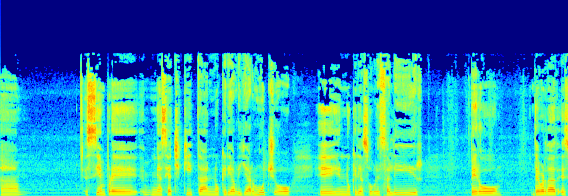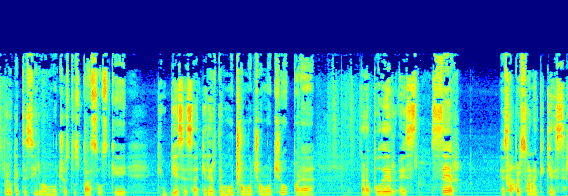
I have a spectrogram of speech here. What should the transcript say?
ah, siempre me hacía chiquita, no quería brillar mucho, eh, no quería sobresalir, pero de verdad espero que te sirvan mucho estos pasos, que, que empieces a quererte mucho, mucho, mucho para, para poder ser esa persona que quieres ser.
